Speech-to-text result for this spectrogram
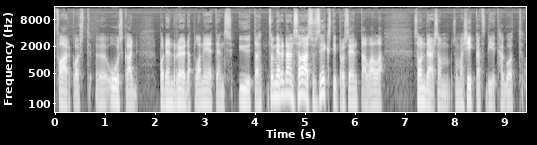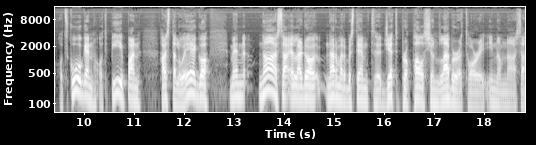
farkost uh, oskadd på den röda planetens yta. Som jag redan sa så 60 procent av alla sonder som, som har skickats dit har gått åt skogen, åt pipan, hasta luego, men NASA, eller då närmare bestämt Jet Propulsion Laboratory inom NASA,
